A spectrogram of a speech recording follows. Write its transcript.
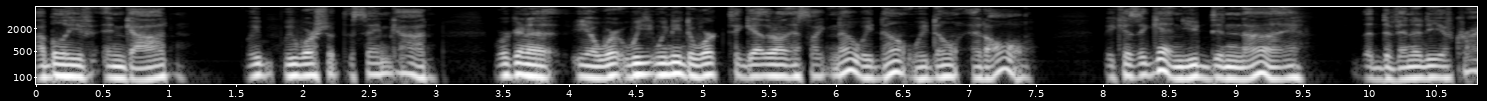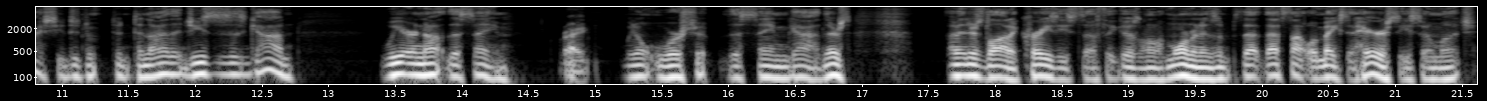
I believe in God. We we worship the same God. We're gonna, you know, we're, we we need to work together on." It's like, no, we don't. We don't at all, because again, you deny the divinity of Christ. You deny that Jesus is God. We are not the same right. we don't worship the same God. There's, I mean, there's a lot of crazy stuff that goes on with Mormonism. But that, that's not what makes it heresy so much.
